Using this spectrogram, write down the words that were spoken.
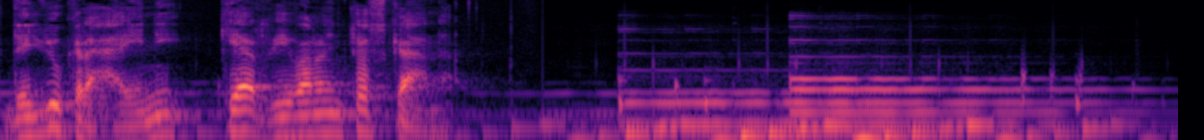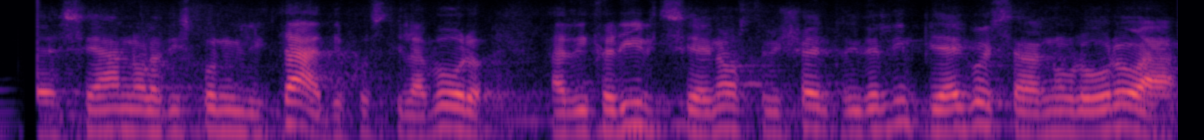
degli ucraini che arrivano in Toscana. Se hanno la disponibilità di posti lavoro a riferirsi ai nostri centri dell'impiego e saranno loro a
